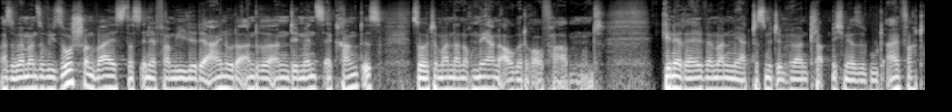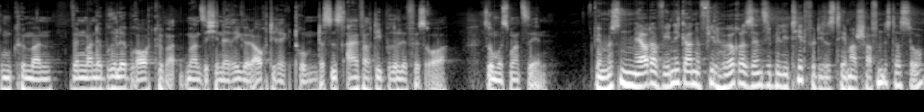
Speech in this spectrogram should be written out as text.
Also wenn man sowieso schon weiß, dass in der Familie der eine oder andere an Demenz erkrankt ist, sollte man da noch mehr ein Auge drauf haben. Und generell, wenn man merkt, das mit dem Hören klappt nicht mehr so gut, einfach drum kümmern. Wenn man eine Brille braucht, kümmert man sich in der Regel auch direkt drum. Das ist einfach die Brille fürs Ohr. So muss man es sehen. Wir müssen mehr oder weniger eine viel höhere Sensibilität für dieses Thema schaffen. Ist das so?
